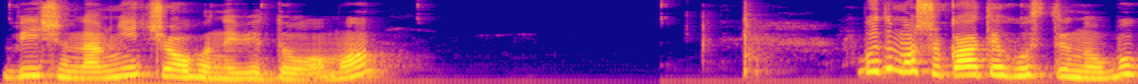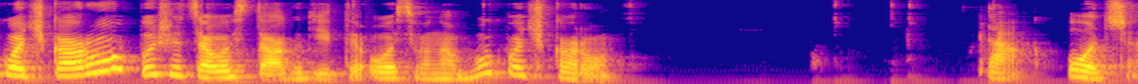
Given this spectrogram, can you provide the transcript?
Більше нам нічого не відомо. Будемо шукати густину. Буквочка РО пишеться ось так, діти. Ось вона, буквочка РО. Так, отже,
